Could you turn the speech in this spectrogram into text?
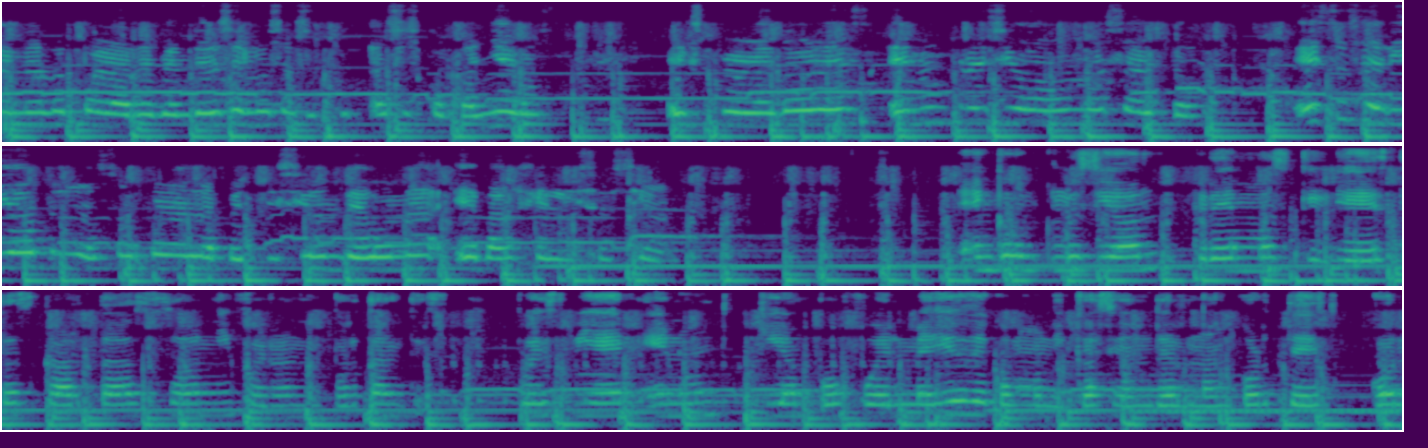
ganado para revendérselos a, a sus compañeros exploradores en un precio aún más alto. Esto sería otra razón para la petición de una evangelización. En conclusión, creemos que estas cartas son y fueron pues bien en un tiempo fue el medio de comunicación de Hernán Cortés con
